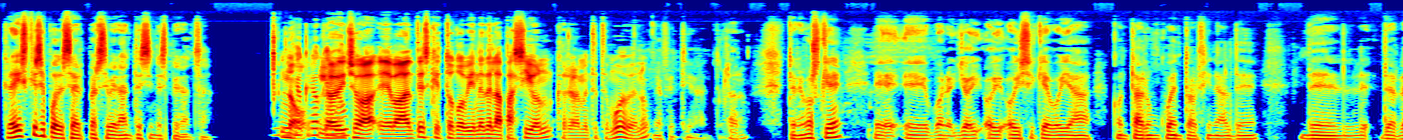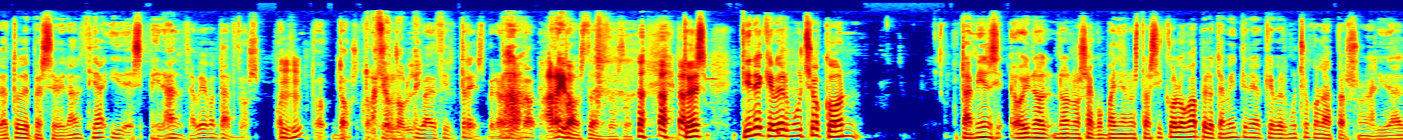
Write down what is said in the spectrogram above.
¿Creéis que se puede ser perseverante sin esperanza? No, lo ha dicho Eva antes, que todo viene de la pasión que realmente te mueve, ¿no? Efectivamente. Claro. Tenemos que, eh, eh, bueno, yo hoy, hoy, sí que voy a contar un cuento al final de, del, relato de perseverancia y de esperanza. Voy a contar dos. dos. Ración doble. Iba a decir tres, pero ah, arriba. Dos, dos, dos, Entonces, tiene que ver mucho con también hoy no, nos acompaña nuestra psicóloga, pero también tiene que ver mucho con la personalidad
